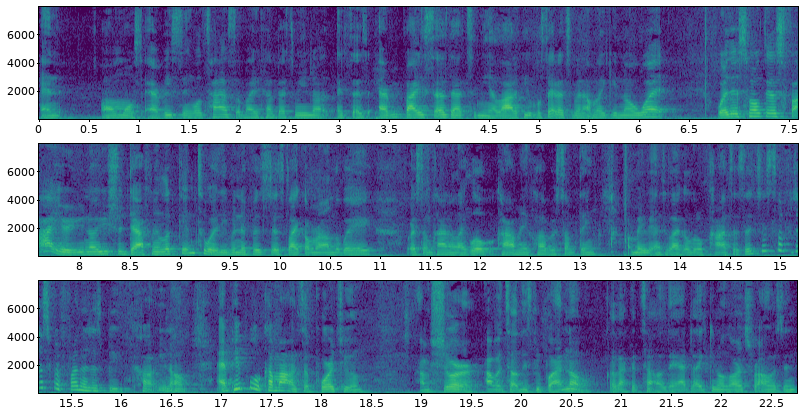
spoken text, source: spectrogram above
And almost every single time somebody comes back to me and says, everybody says that to me. A lot of people say that to me. And I'm like, you know what? Where there's smoke, there's fire. You know, you should definitely look into it, even if it's just like around the way or some kind of like local comedy club or something, or maybe into like a little contest. It's just just for fun to just be, you know. And people will come out and support you. I'm sure I would tell these people I know because I could tell they had like you know large followers and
